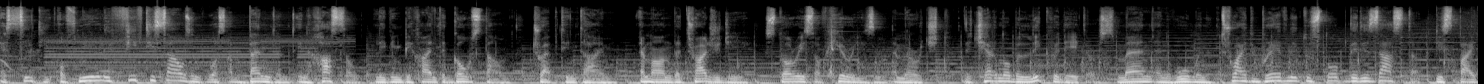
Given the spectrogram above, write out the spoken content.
A city of nearly 50,000 was abandoned in hustle, leaving behind a ghost town trapped in time. Among the tragedy, stories of heroism emerged. The Chernobyl liquidators, men and women, tried bravely to stop the disaster despite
